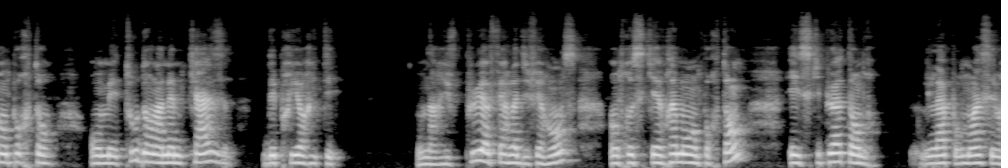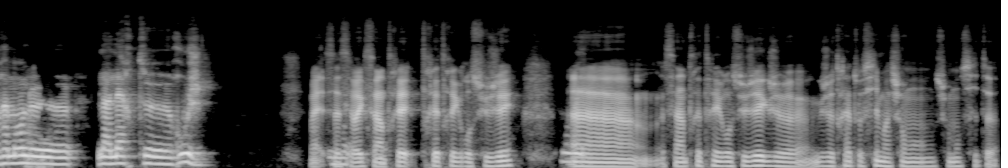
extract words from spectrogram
important. On met tout dans la même case des priorités. On n'arrive plus à faire la différence entre ce qui est vraiment important et ce qui peut attendre. Là, pour moi, c'est vraiment le- l'alerte rouge. Ouais, ça c'est vrai que c'est un très très très gros sujet. Euh, c'est un très très gros sujet que je, que je traite aussi moi sur mon, sur mon site euh,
